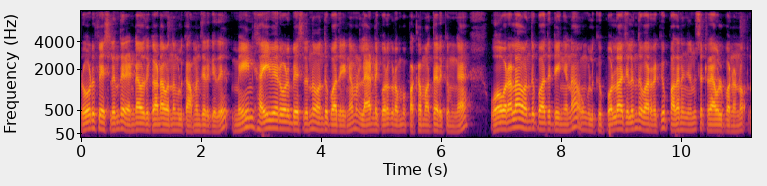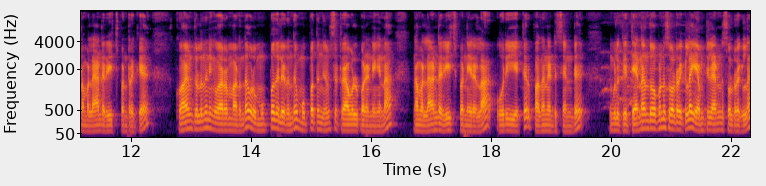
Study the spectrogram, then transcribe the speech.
ரோடு ஃபேஸ்லேருந்து ரெண்டாவது காடாக வந்து உங்களுக்கு அமைஞ்சிருக்குது. மெயின் ஹைவே ரோடு பேஸ்லேருந்து வந்து பார்த்துட்டிங்கன்னா லேண்டுக்கு வரக்கு ரொம்ப பக்கமாக தான் இருக்குங்க. ஓவராலாக வந்து பார்த்துட்டிங்கன்னா உங்களுக்கு பொள்ளாச்சிலேருந்து வர்றதுக்கு பதினஞ்சு நிமிஷம் ட்ராவல் பண்ணணும் நம்ம லேண்டை ரீச் பண்ணுறதுக்கு கோயம்புத்தூர்லேருந்து நீங்கள் வர மாதிரி இருந்தால் ஒரு முப்பதுலேருந்து முப்பத்தஞ்சு நிமிஷம் ட்ராவல் பண்ணிட்டீங்கன்னா நம்ம லேண்டை ரீச் பண்ணிடலாம். ஒரு ஏக்கர் பதினெட்டு சென்ட்டு உங்களுக்கு தென்னந்தோப்புன்னு சொல்கிறதுக்குல எம்டி லேண்ட்னு சொல்கிறதுக்குல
